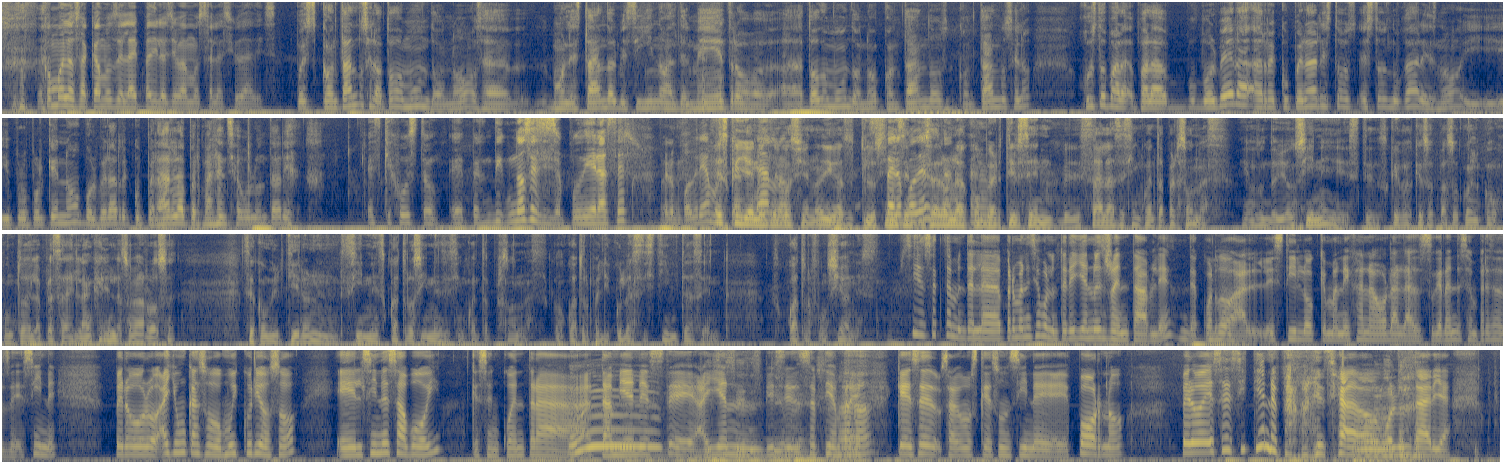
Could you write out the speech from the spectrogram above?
¿Cómo lo sacamos del iPad y los llevamos a las ciudades? Pues contándoselo a todo mundo, ¿no? O sea, molestando al vecino, al del metro, a, a todo mundo, ¿no? Contando, contándoselo, justo para, para vo- volver a, recuperar estos, estos lugares, ¿no? Y, y, y ¿por qué no? Volver a recuperar la permanencia voluntaria. Es que justo, eh, pero no sé si se pudiera hacer, pero podríamos. Es que ya no es negocio, ¿no? Digas, los Pero cines podemos empezaron a convertirse en eh, salas de 50 personas. Digamos, donde había un cine, este, que, que eso pasó con el conjunto de la Plaza del Ángel en la zona rosa, se convirtieron en cines, cuatro cines de 50 personas, con cuatro películas distintas en cuatro funciones. Sí, exactamente. La permanencia voluntaria ya no es rentable, de acuerdo al estilo que manejan ahora las grandes empresas de cine. Pero hay un caso muy curioso, el cine Savoy, que se encuentra Ah, también este ahí 16 de en 16 de septiembre, septiembre, Ajá. que ese sabemos que es un cine porno, pero ese sí tiene permanencia Voluntaria. voluntaria.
